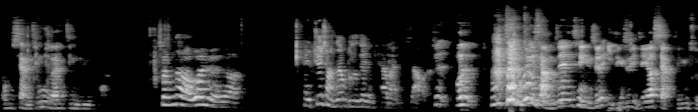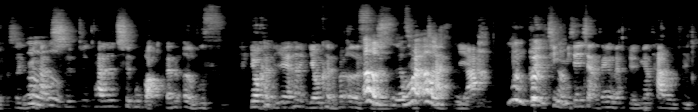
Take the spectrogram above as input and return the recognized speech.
我们想清楚再进剧场。真的，我也觉得。哎，剧场真的不是跟你开玩笑，就是不是进剧场这件事情，就是已经是已经要想清楚的事情，因为他吃就他是吃不饱，但是饿不死，有可能也很有可能会饿死，饿死会饿死啊！对，请你先想清楚再决定要踏入剧场。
